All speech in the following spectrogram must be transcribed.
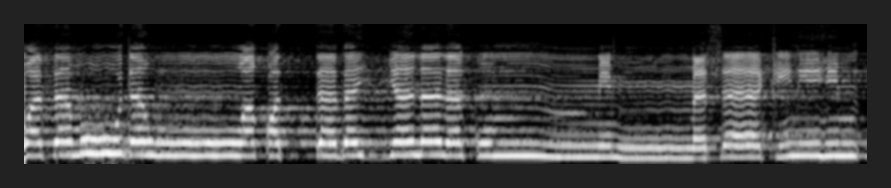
وثمودا وقد تبين لكم من مساكنهم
